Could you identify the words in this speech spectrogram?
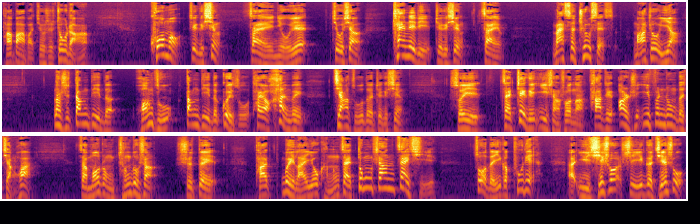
他爸爸就是州长，Cuomo 这个姓在纽约就像 Kennedy 这个姓在 Massachusetts 麻州一样，那是当地的皇族、当地的贵族，他要捍卫家族的这个姓，所以在这个意义上说呢，他这二十一分钟的讲话，在某种程度上是对他未来有可能在东山再起做的一个铺垫啊，与其说是一个结束，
